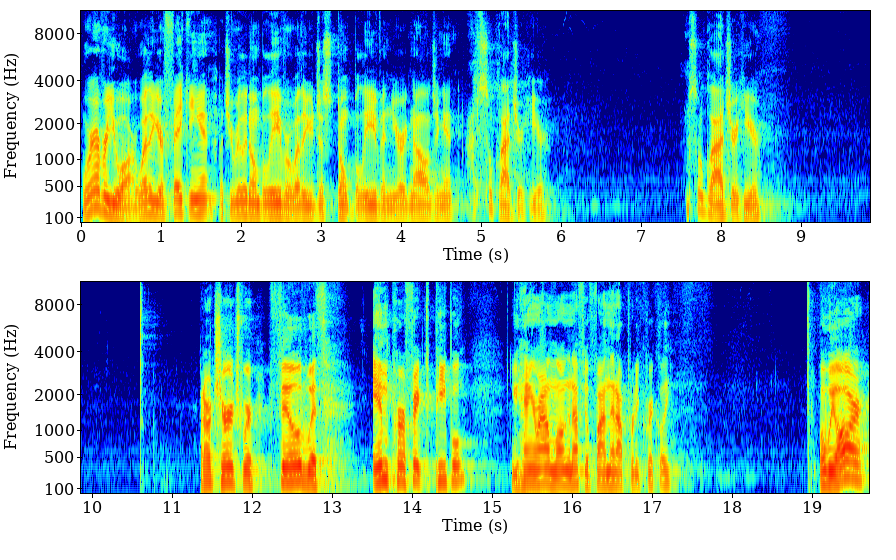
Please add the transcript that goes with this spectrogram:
wherever you are, whether you're faking it, but you really don't believe, or whether you just don't believe and you're acknowledging it, I'm so glad you're here. I'm so glad you're here. At our church, we're filled with imperfect people. You hang around long enough, you'll find that out pretty quickly. But we are,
